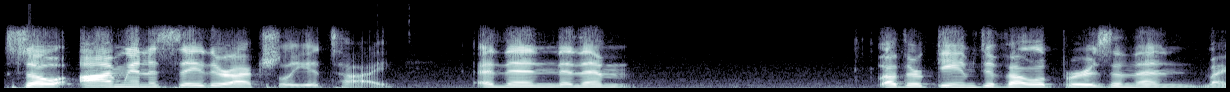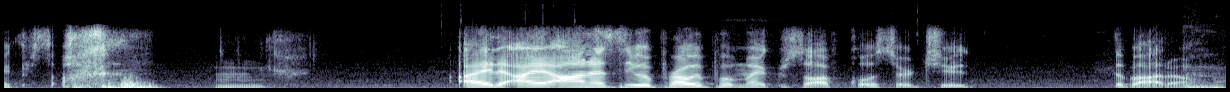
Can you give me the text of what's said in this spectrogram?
So i'm going to say they're actually a tie. And then and then other game developers and then Microsoft. Mhm. I I honestly would probably put Microsoft closer to the bottom.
